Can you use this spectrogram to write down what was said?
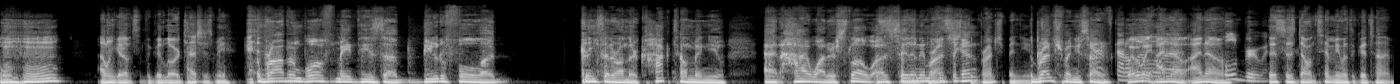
Mm-hmm. I don't get up till the good Lord touches me. Robin Wolf made these uh, beautiful uh, drinks that are on their cocktail menu at High Water Slow. Uh, say the name brunch, of this again. The brunch menu. The brunch menu. Sorry. It's Wait, wait, little, I know, uh, I know. Cold brew. This is don't tempt me with a good time.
